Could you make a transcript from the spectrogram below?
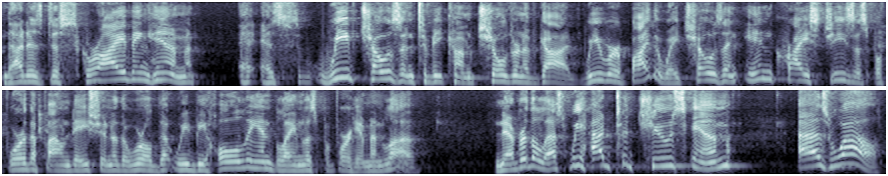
that is describing him as we've chosen to become children of God. We were, by the way, chosen in Christ Jesus before the foundation of the world that we'd be holy and blameless before him in love. Nevertheless, we had to choose him as well.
